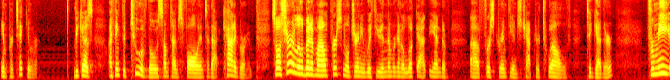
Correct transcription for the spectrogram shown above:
in particular, because I think the two of those sometimes fall into that category. So I'll share a little bit of my own personal journey with you, and then we're going to look at the end of uh, 1 Corinthians chapter 12 together. For me,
